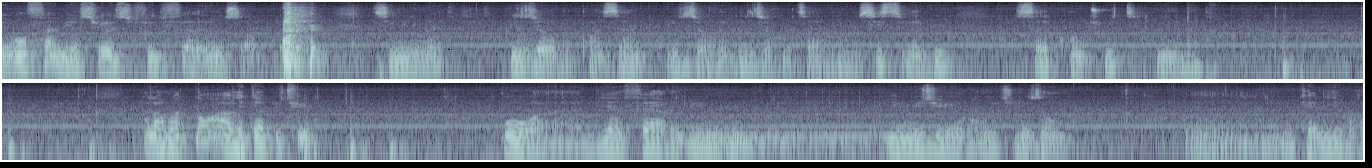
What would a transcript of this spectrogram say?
Et enfin, bien sûr, il suffit de faire une somme. 6 mm plus 0,5 plus 0,08, ça va donner 6,58 mm. Alors maintenant, à récapituler, pour euh, bien faire une, mesure en utilisant euh, le calibre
